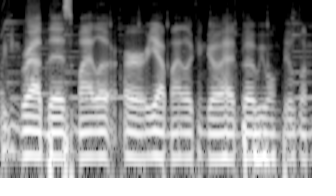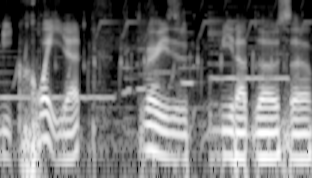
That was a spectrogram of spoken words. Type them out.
we can grab this. Milo, or yeah, Milo can go ahead, but we won't be able to meet quite yet. It's very easy to meet up though, so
